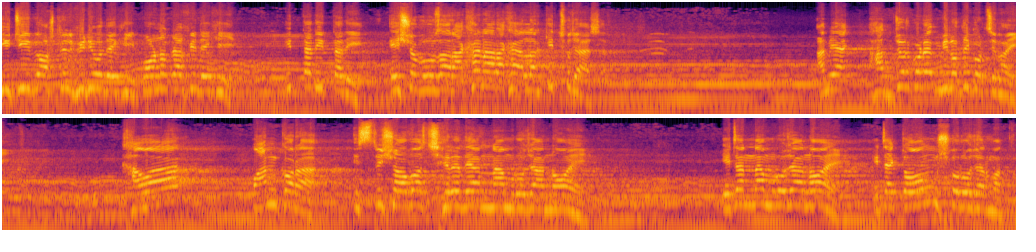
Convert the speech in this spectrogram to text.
ইউটিউবে অশ্লীল ভিডিও দেখি পর্নোগ্রাফি দেখি, ইত্যাদি ইত্যাদি, এইসব রোজা রাখা না রাখা আল্লাহর কিচ্ছু যায় আসে না। আমি এক হাত জোর করে মিনতি করছি ভাই। খাওয়া, পান করা, স্ত্রী সহবাস ছেড়ে দেওয়ার নাম রোজা নয়। এটার নাম রোজা নয়, এটা একটা অংশ রোজার মাত্র।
